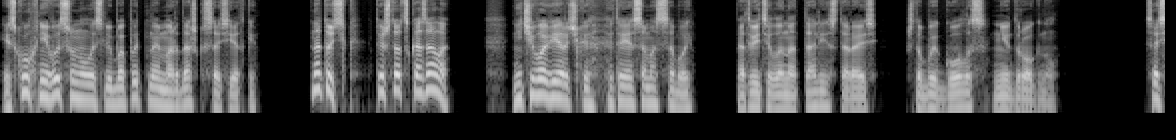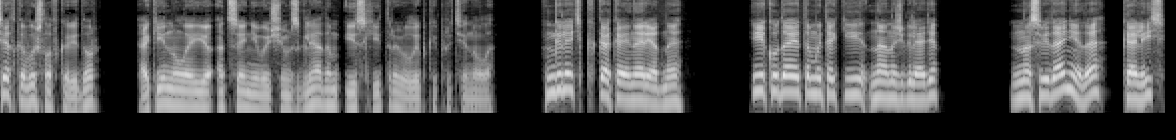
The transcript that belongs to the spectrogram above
Из кухни высунулась любопытная мордашка соседки. «Натусик, ты что-то сказала?» «Ничего, Верочка, это я сама с собой», — ответила Наталья, стараясь, чтобы голос не дрогнул. Соседка вышла в коридор, окинула ее оценивающим взглядом и с хитрой улыбкой протянула. «Глядь-ка, какая нарядная! И куда это мы такие на ночь глядя?» «На свидание, да? Колись».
